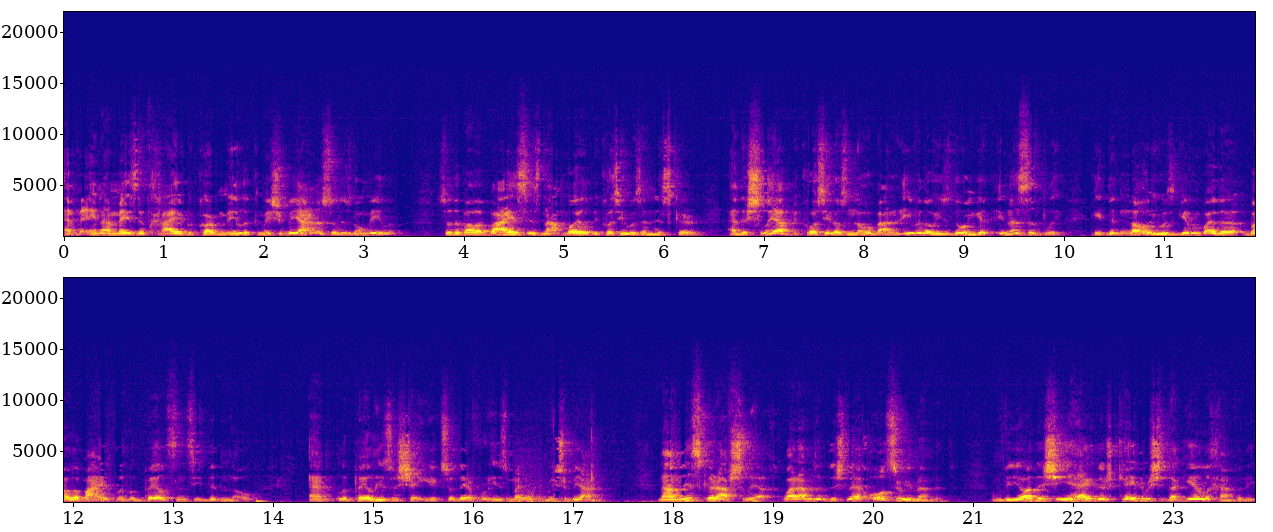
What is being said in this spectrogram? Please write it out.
and Ve'ena Mezet Chayev B'Korban Mila K'Misha B'Yana, so there's no Mila. So the Balabais is not Moil because he was a Niskar, and the Shliach because he doesn't know about it, even though he's doing it innocently. He didn't know. He was given by the Balabais, but Lepel, since he didn't know, and Lepel he's a Shegik, so therefore he's Moil K'Misha B'Yana. Now Niskar Av Shliach, what happens if the Shliach also remembered? And V'yodah Shi Hegdish Kedem Shetagir Lechamvani,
